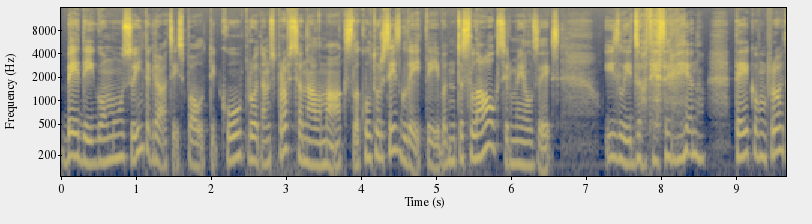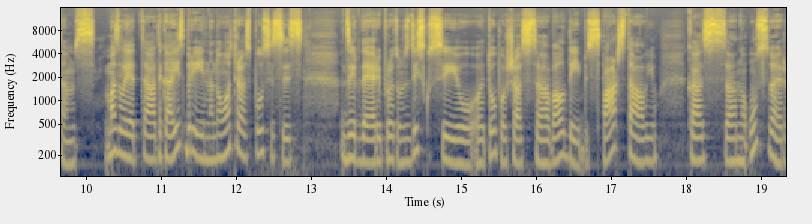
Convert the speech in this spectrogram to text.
bēdīgo mūsu integrācijas politiku, protams, profesionāla māksla, kultūras izglītība. Nu, tas lauks ir milzīgs izlīdzoties ar vienu teikumu. Protams, mazliet tā, tā kā izbrīna no otras puses. Es dzirdēju arī, protams, diskusiju topošās valdības pārstāvju, kas nu, uzsver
